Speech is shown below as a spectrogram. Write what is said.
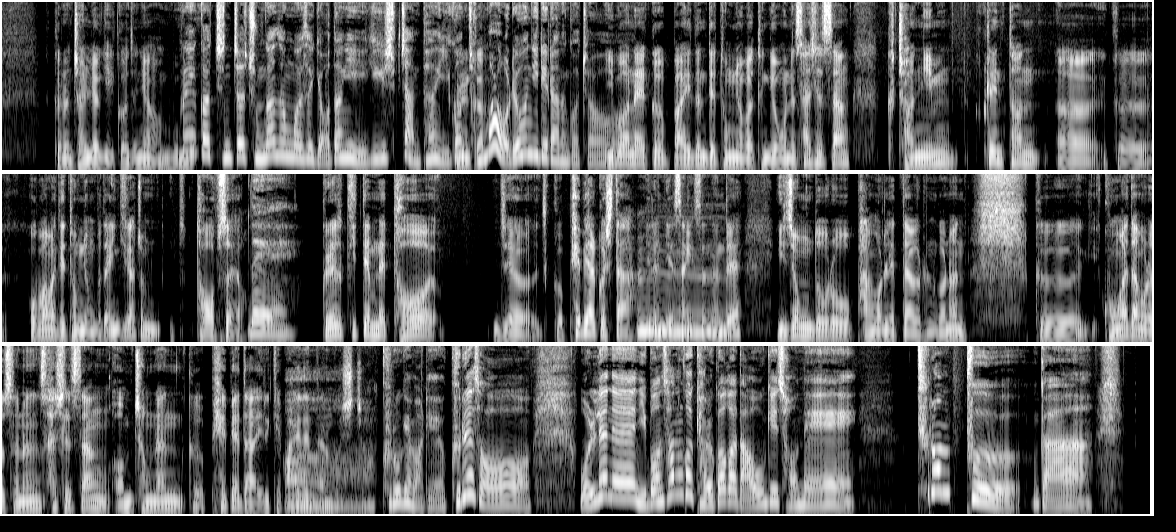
그런 전력이 있거든요. 뭐 그러니까 진짜 중간 선거에서 여당이 이기기 쉽지 않다는 이건 그러니까 정말 어려운 일이라는 거죠. 이번에 그 바이든 대통령 같은 경우는 사실상 그 전임 클린턴 어그 오바마 대통령보다 인기가 좀 더 없어요. 네. 그렇기 때문에 더 이제 그 패배할 것이다 이런 음. 예상이 있었는데 이 정도로 방어를 했다 그러는 거는 그 공화당으로서는 사실상 엄청난 그 패배다 이렇게 봐야 된다는 아, 것이죠. 그러게 말이에요. 그래서 원래는 이번 선거 결과가 나오기 전에 트럼프가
